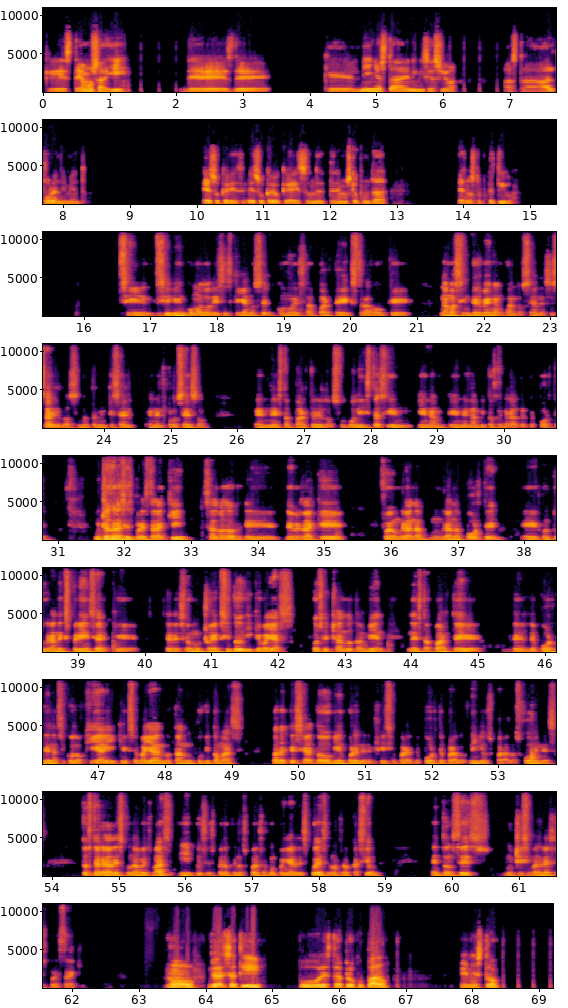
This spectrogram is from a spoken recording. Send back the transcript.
que estemos ahí, desde que el niño está en iniciación hasta alto rendimiento. Eso, eso creo que es donde tenemos que apuntar, es nuestro objetivo. Sí, sí, bien como lo dices, que ya no ser como esa parte extra o que nada más intervengan cuando sea necesario, ¿no? Sino también que sea en el proceso, en esta parte de los futbolistas y en, en el ámbito general del deporte. Muchas gracias por estar aquí. Salvador, eh, de verdad que fue un gran, un gran aporte eh, con tu gran experiencia, que te deseo mucho éxito y que vayas cosechando también en esta parte del deporte, en la psicología y que se vaya notando un poquito más para que sea todo bien por el beneficio para el deporte, para los niños, para los jóvenes. Entonces te agradezco una vez más y pues espero que nos puedas acompañar después en otra ocasión. Entonces, muchísimas gracias por estar aquí. No, gracias a ti por estar preocupado en esto.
